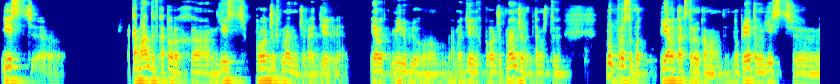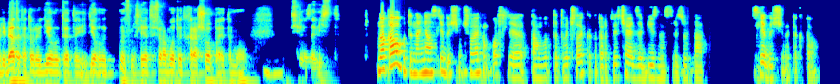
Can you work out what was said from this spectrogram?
есть э, команды, в которых э, есть project менеджеры отдельные. Я вот не люблю там, отдельных проект менеджеров потому что, ну, просто вот я вот так строю команды. Но при этом есть э, ребята, которые делают это и делают, ну, в смысле, это все работает хорошо, поэтому mm-hmm. сильно зависит. Ну, а кого бы ты нанял следующим человеком после там вот этого человека, который отвечает за бизнес-результат? Следующим это кто?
